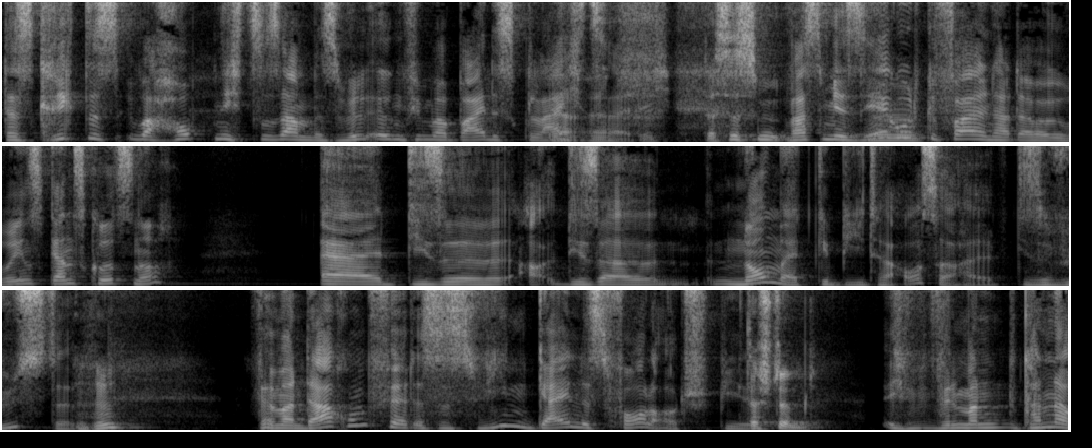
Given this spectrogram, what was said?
das kriegt es überhaupt nicht zusammen. Es will irgendwie mal beides gleichzeitig. Ja, ja. Das ist, Was mir sehr gut gefallen hat, aber übrigens, ganz kurz noch, äh, diese, diese Nomad-Gebiete außerhalb, diese Wüste. Mhm. Wenn man da rumfährt, ist es wie ein geiles Fallout-Spiel. Das stimmt. Ich, wenn man kann da,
